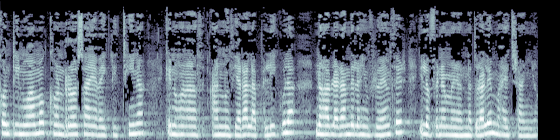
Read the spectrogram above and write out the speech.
Continuamos con Rosa, Eva y Cristina, que nos anunciarán las películas, nos hablarán de los influencers y los fenómenos naturales más extraños.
